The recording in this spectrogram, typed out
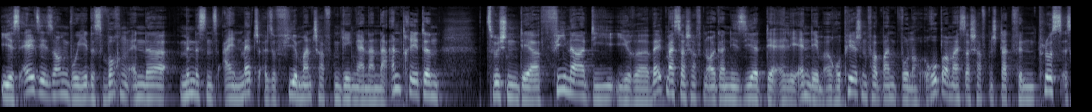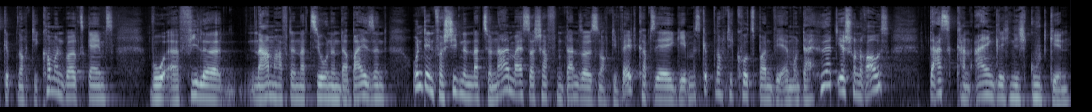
ISL-Saison, wo jedes Wochenende mindestens ein Match, also vier Mannschaften gegeneinander antreten, zwischen der FINA, die ihre Weltmeisterschaften organisiert, der LEN, dem Europäischen Verband, wo noch Europameisterschaften stattfinden, plus es gibt noch die Commonwealth Games, wo äh, viele namhafte Nationen dabei sind und den verschiedenen Nationalmeisterschaften, dann soll es noch die Weltcup-Serie geben, es gibt noch die Kurzbahn-WM und da hört ihr schon raus, das kann eigentlich nicht gut gehen.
